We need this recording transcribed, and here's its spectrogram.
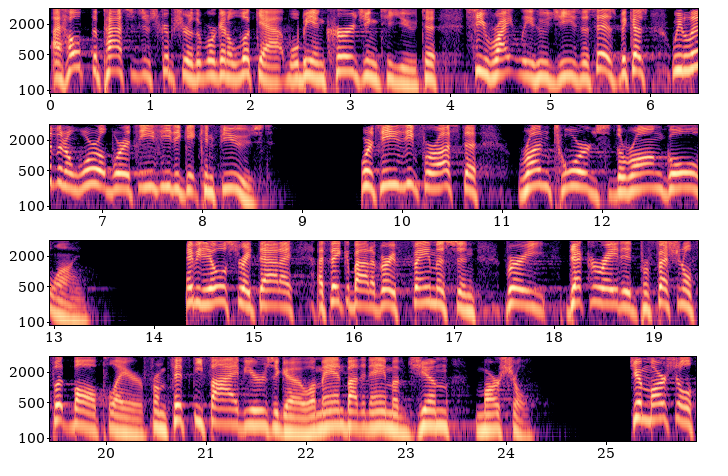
I hope the passage of scripture that we're going to look at will be encouraging to you to see rightly who Jesus is, because we live in a world where it's easy to get confused where it's easy for us to run towards the wrong goal line. Maybe to illustrate that, I, I think about a very famous and very decorated professional football player from 55 years ago, a man by the name of Jim Marshall. Jim Marshall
